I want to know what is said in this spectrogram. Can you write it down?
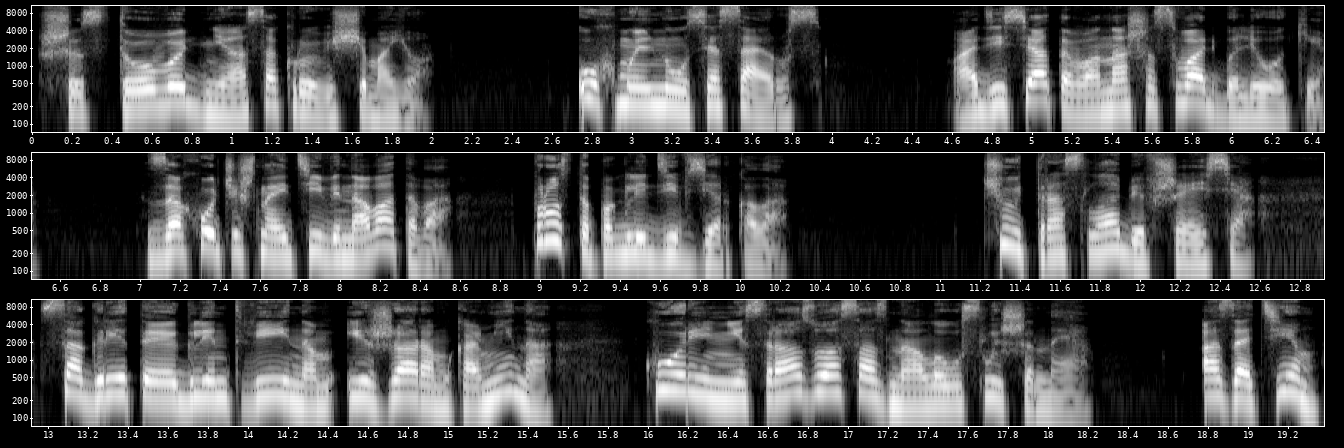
«Шестого дня, сокровище мое», — ухмыльнулся Сайрус. «А десятого наша свадьба, Леоки. Захочешь найти виноватого, просто погляди в зеркало». Чуть расслабившаяся, согретая глинтвейном и жаром камина, Кори не сразу осознала услышанное. А затем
